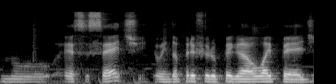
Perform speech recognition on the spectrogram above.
no S7, eu ainda prefiro pegar o iPad,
